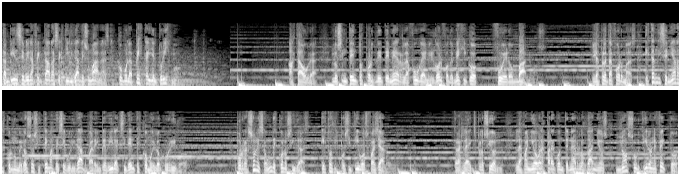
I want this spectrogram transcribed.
también se ven afectadas actividades humanas como la pesca y el turismo. Hasta ahora, los intentos por detener la fuga en el Golfo de México fueron vanos. Las plataformas están diseñadas con numerosos sistemas de seguridad para impedir accidentes como el ocurrido. Por razones aún desconocidas, estos dispositivos fallaron. Tras la explosión, las maniobras para contener los daños no surtieron efecto,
